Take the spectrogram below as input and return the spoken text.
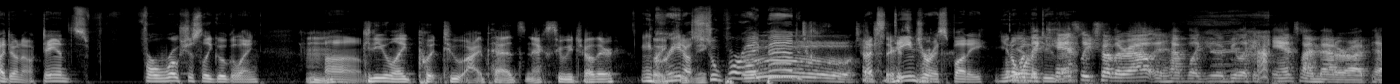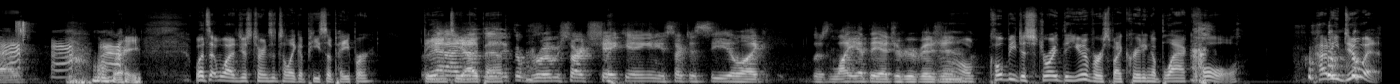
I don't know. Dan's ferociously googling. Um, Can you like put two iPads next to each other? and Like, create a make- super iPad. Ooh. That's their dangerous, buddy. You don't want they to do that. cancel each other out and have like there'd be like an antimatter iPad. right. What's it? What? It just turns into like a piece of paper. The yeah, anti iPad. Like the room starts shaking and you start to see like there's light at the edge of your vision. Oh, Colby destroyed the universe by creating a black hole. How'd he do it?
